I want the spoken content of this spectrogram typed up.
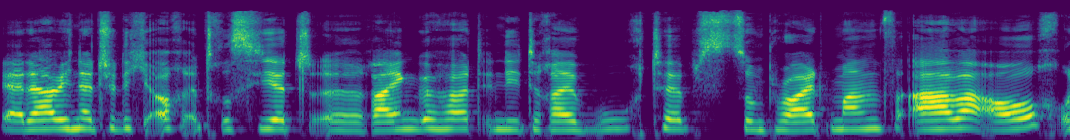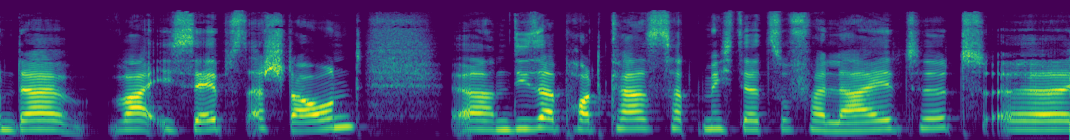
Ja, da habe ich natürlich auch interessiert äh, reingehört in die drei Buchtipps zum Pride Month, aber auch, und da war ich selbst erstaunt, ähm, dieser Podcast hat mich dazu verleitet, äh,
